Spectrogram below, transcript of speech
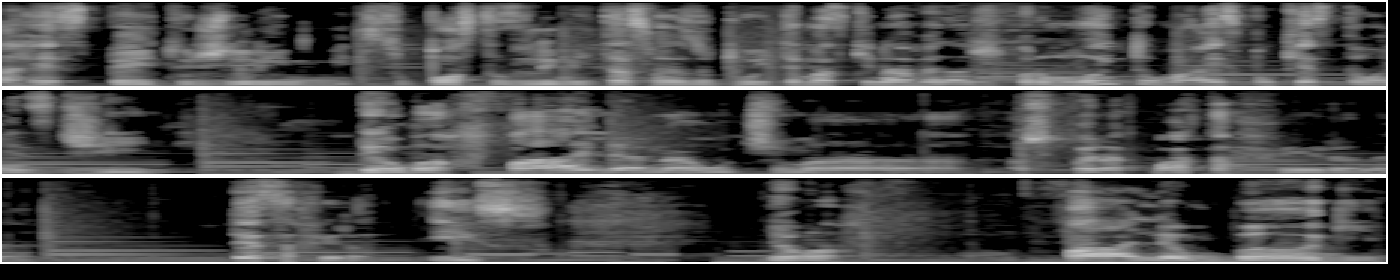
a respeito de lim supostas limitações do Twitter, mas que na verdade foram muito mais por questões de deu uma falha na última, acho que foi na quarta-feira, né? Terça-feira, isso. Deu uma falha, um bug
